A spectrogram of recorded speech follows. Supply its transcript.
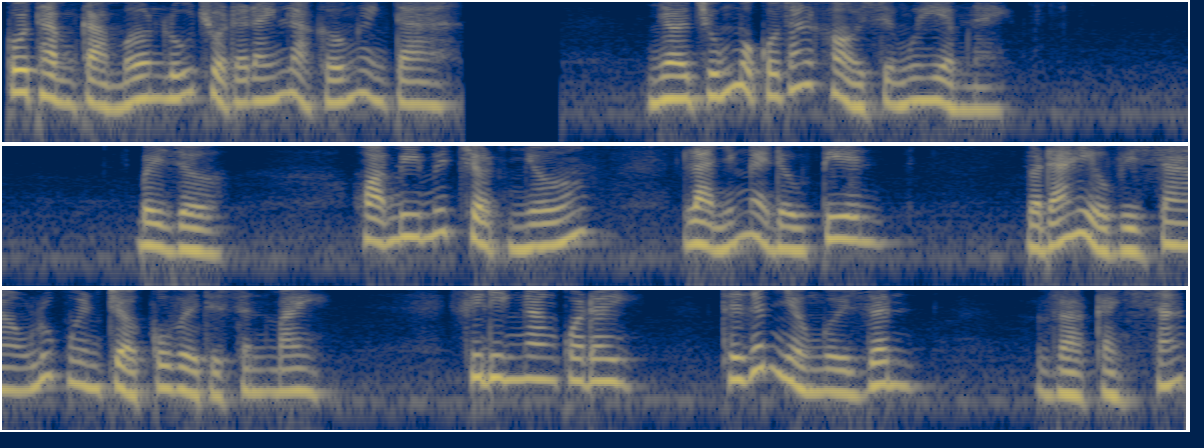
Cô thầm cảm ơn lũ chuột đã đánh lạc hướng anh ta. Nhờ chúng một cô thoát khỏi sự nguy hiểm này. Bây giờ, Họa mi mới chợt nhớ là những ngày đầu tiên và đã hiểu vì sao lúc Nguyên chở cô về từ sân bay. Khi đi ngang qua đây, thấy rất nhiều người dân và cảnh sát.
